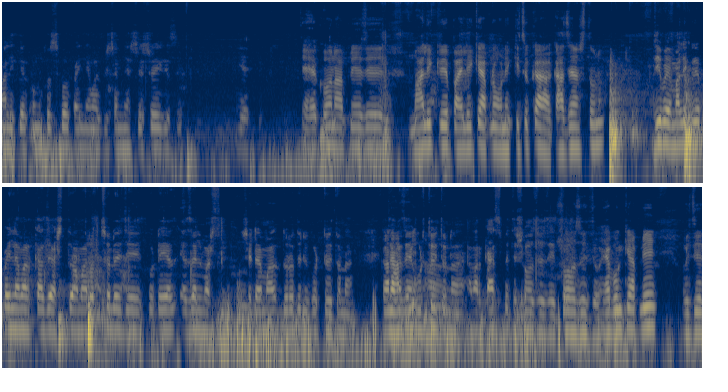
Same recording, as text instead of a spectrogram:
মালিকের কোনো খোঁজ খবর পাইনি আমার বিচার নিয়ে শেষ হয়ে গেছে। এখন আপনি যে মালিক রে পাইলে কি আপনার অনেক কিছু কাজে আসতো না? জি ভাই মালিকরে পাইলে আমার কাজে আসতো। আমার হচ্ছে হলো যে কোর্টে এজাইল মারছি সেটা আমার দৌড়াদৌড়ি করতে হতো না। কারণ আপনি- ঘুরতে হতো না। আমার কাজ পেতে সহজ হয়ে যেত। সহজ হইতো। এবং কি আপনি ওই যে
